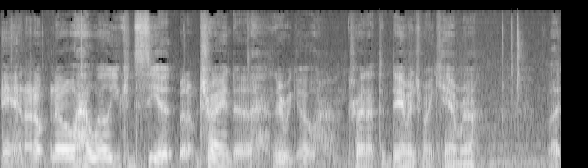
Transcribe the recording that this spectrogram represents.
And I don't know how well you can see it, but I'm trying to... There we go. Try not to damage my camera. But,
